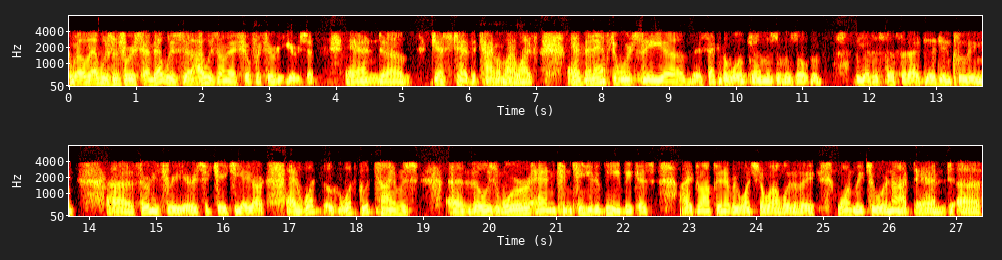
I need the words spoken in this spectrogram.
Well, that was the first time. That was uh, I was on that show for thirty years and and uh, just had the time of my life. And then afterwards, the, uh, the second award came as a result of the other stuff that I did, including uh, 33 years at KTAR. And what what good times uh, those were and continue to be because I drop in every once in a while, whether they want me to or not, and uh,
